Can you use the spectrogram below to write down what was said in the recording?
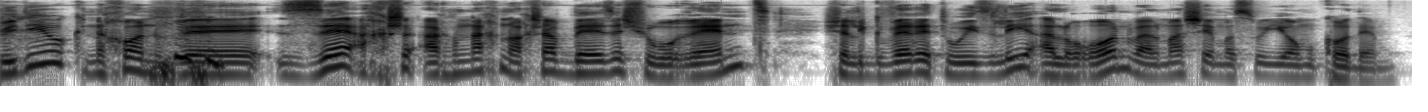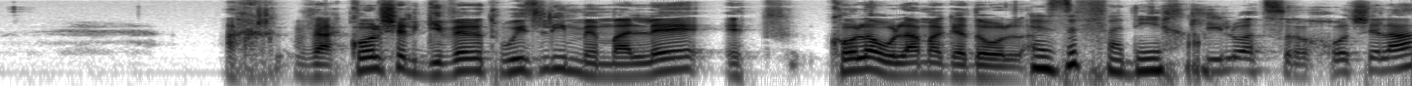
בדיוק, נכון, וזה עכשיו, אנחנו עכשיו באיזשהו רנט של גברת ויזלי על רון ועל מה שהם עשו יום קודם. והקול של גברת ויזלי ממלא את כל האולם הגדול. איזה פדיחה. כאילו הצרחות שלה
